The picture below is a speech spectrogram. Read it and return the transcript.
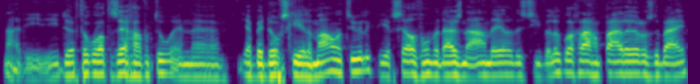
Nou, die, die durft ook wel wat te zeggen af en toe. En uh, ja, Berdowski helemaal natuurlijk. Die heeft zelf honderdduizenden aandelen. Dus die wil ook wel graag een paar euro's erbij.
